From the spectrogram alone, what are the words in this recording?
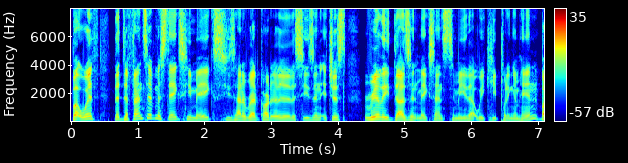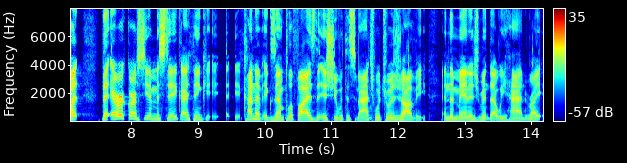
But with the defensive mistakes he makes, he's had a red card earlier this season. It just really doesn't make sense to me that we keep putting him in. But the Eric Garcia mistake, I think, it, it kind of exemplifies the issue with this match, which was Xavi and the management that we had. Right,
